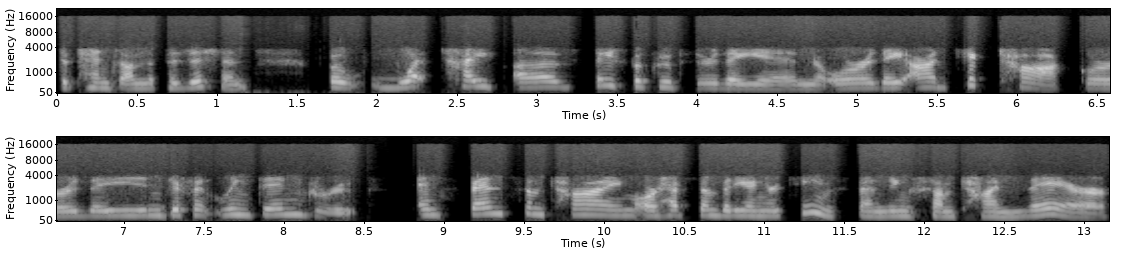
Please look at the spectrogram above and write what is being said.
depends on the position. But what type of Facebook groups are they in? Or are they on TikTok? Or are they in different LinkedIn groups? And spend some time or have somebody on your team spending some time there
